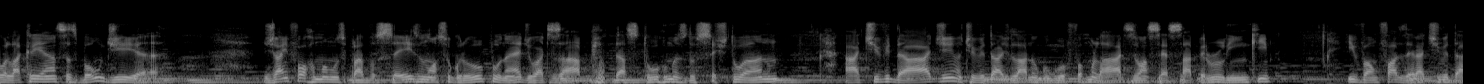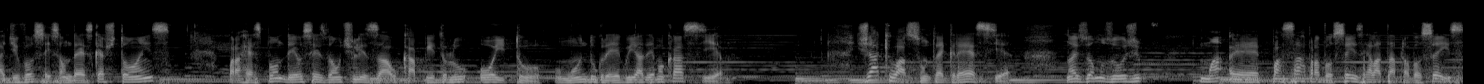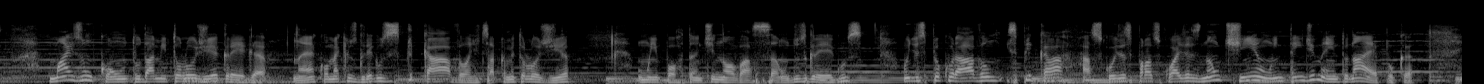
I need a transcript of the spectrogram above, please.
Olá, crianças, bom dia. Já informamos para vocês o nosso grupo né, de WhatsApp das turmas do sexto ano, a atividade, atividade lá no Google Formulários, vão acessar pelo link e vão fazer a atividade de vocês. São 10 questões. Para responder, vocês vão utilizar o capítulo 8, o mundo grego e a democracia. Já que o assunto é Grécia, nós vamos hoje é, passar para vocês, relatar para vocês, mais um conto da mitologia grega, né? Como é que os gregos explicavam? A gente sabe que a mitologia, uma importante inovação dos gregos, onde eles procuravam explicar as coisas para as quais eles não tinham entendimento na época.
